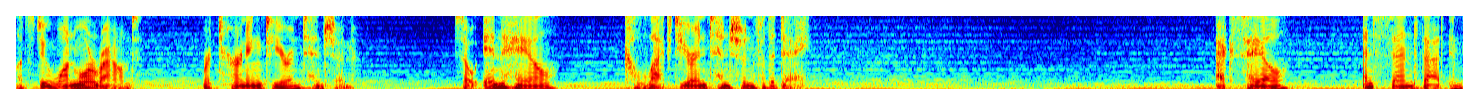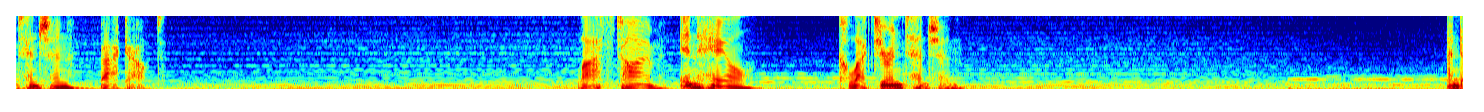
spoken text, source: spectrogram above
Let's do one more round, returning to your intention. So inhale, collect your intention for the day. Exhale, and send that intention back out. Last time, inhale collect your intention, and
